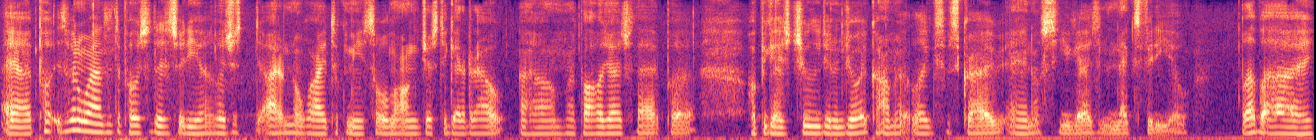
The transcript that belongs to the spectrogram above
I put, it's been a while since I posted this video. It's just I don't know why it took me so long just to get it out. Um, I apologize for that, but hope you guys truly did enjoy. Comment, like, subscribe, and I'll see you guys in the next video. Bye bye.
